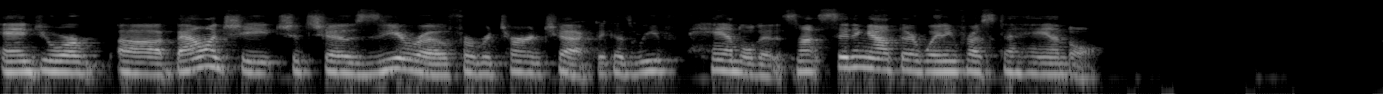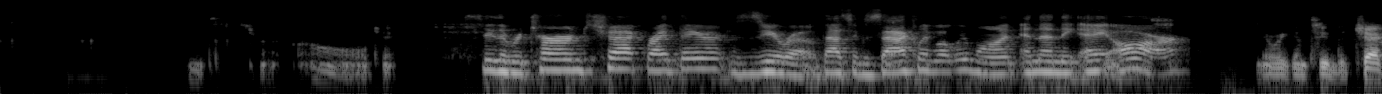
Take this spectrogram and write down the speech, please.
and your uh, balance sheet should show zero for return check because we've handled it. It's not sitting out there waiting for us to handle. Okay. See the return check right there? Zero. That's exactly what we want. And then the AR, Here we can see the check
